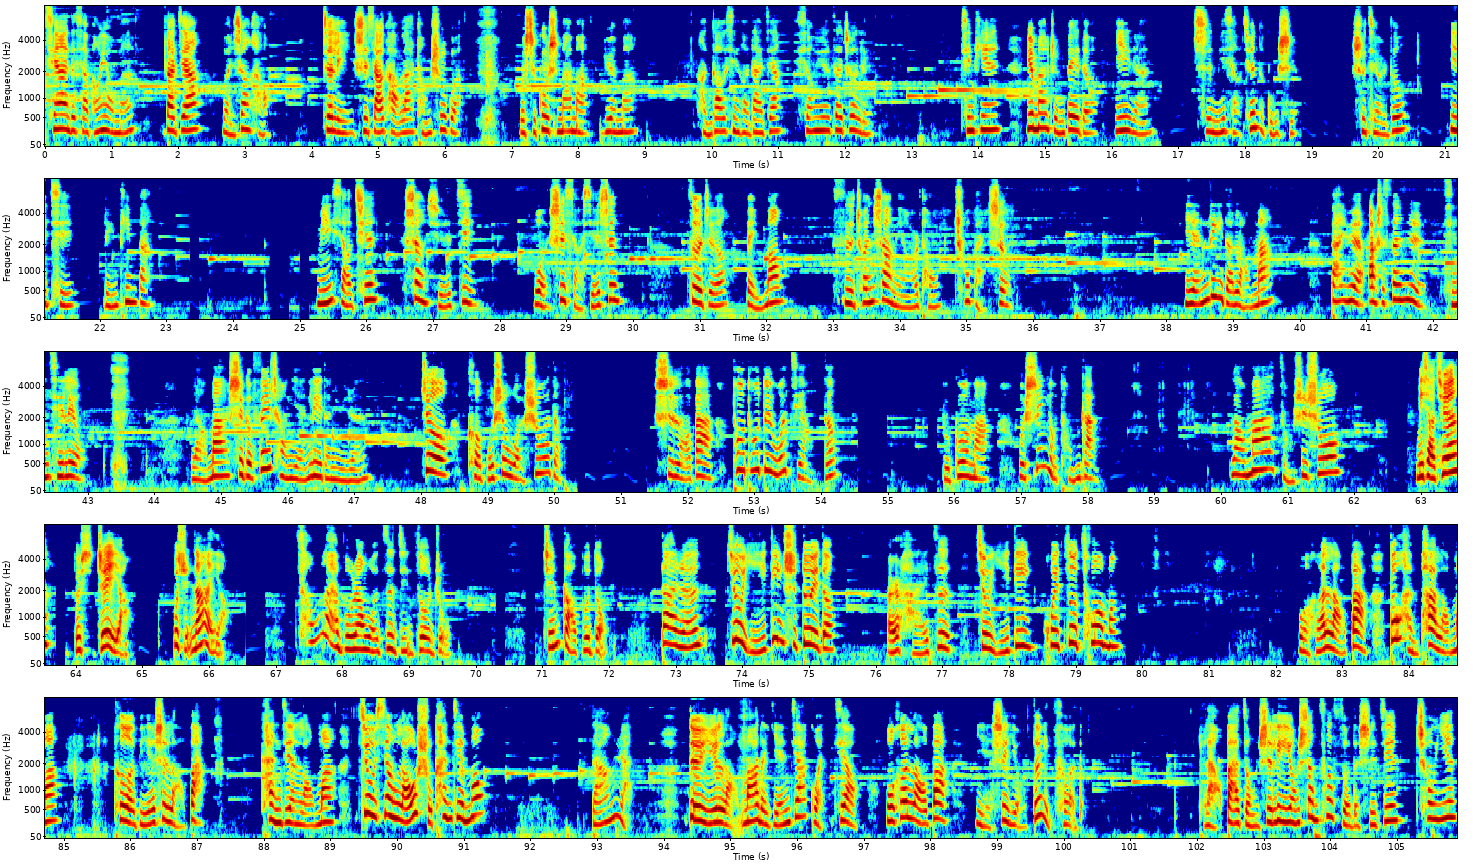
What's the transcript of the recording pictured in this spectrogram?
亲爱的小朋友们，大家晚上好！这里是小考拉童书馆，我是故事妈妈月妈，很高兴和大家相约在这里。今天月妈准备的依然是米小圈的故事，竖起耳朵，一起聆听吧。米小圈上学记。我是小学生，作者北猫，四川少年儿童出版社。严厉的老妈，八月二十三日，星期六。老妈是个非常严厉的女人，这可不是我说的，是老爸偷偷对我讲的。不过嘛，我深有同感。老妈总是说：“米小圈，不许这样，不许那样，从来不让我自己做主。”真搞不懂，大人就一定是对的，而孩子就一定会做错吗？我和老爸都很怕老妈，特别是老爸。看见老妈，就像老鼠看见猫。当然，对于老妈的严加管教，我和老爸也是有对策的。老爸总是利用上厕所的时间抽烟，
